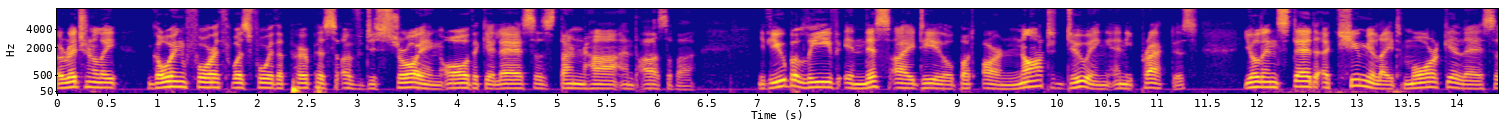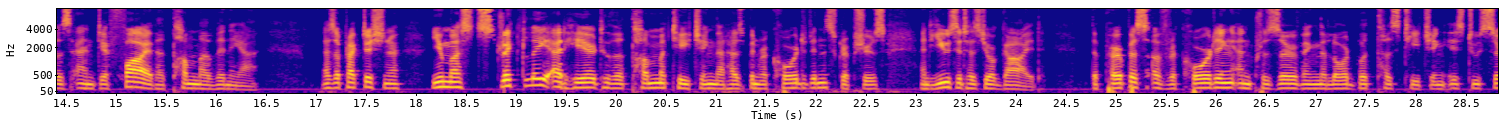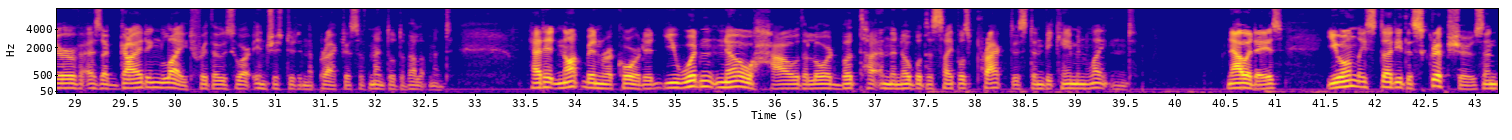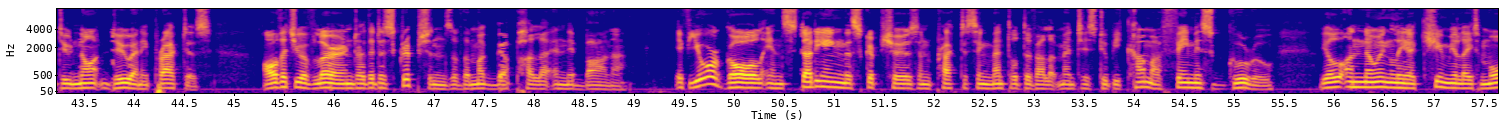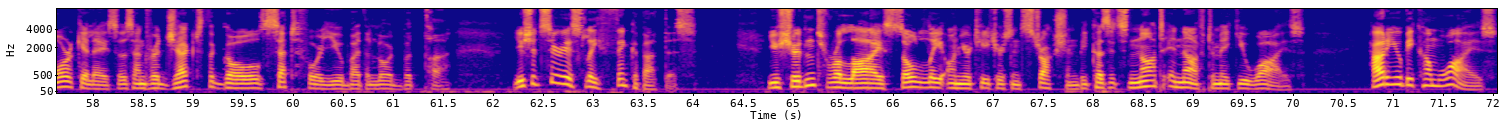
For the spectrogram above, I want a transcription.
Originally, Going forth was for the purpose of destroying all the kilesas, tanha, and asava. If you believe in this ideal but are not doing any practice, you'll instead accumulate more kilesas and defy the Dhamma Vinaya. As a practitioner, you must strictly adhere to the Dhamma teaching that has been recorded in the scriptures and use it as your guide. The purpose of recording and preserving the Lord Buddha's teaching is to serve as a guiding light for those who are interested in the practice of mental development. Had it not been recorded, you wouldn't know how the Lord Buddha and the noble disciples practiced and became enlightened. Nowadays, you only study the scriptures and do not do any practice. All that you have learned are the descriptions of the Magga, Phala, and Nibbana. If your goal in studying the scriptures and practicing mental development is to become a famous guru, you'll unknowingly accumulate more kilesas and reject the goal set for you by the Lord Buddha. You should seriously think about this. You shouldn't rely solely on your teacher's instruction because it's not enough to make you wise. How do you become wise?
